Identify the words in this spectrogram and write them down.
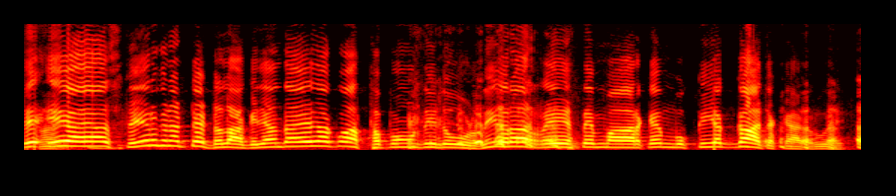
ਤੇ ਇਹ ਆਇਆ ਸਟੀਅਰਿੰਗ ਨਾਲ ਢਿੱਡ ਲੱਗ ਜਾਂਦਾ ਇਹਦਾ ਕੋਈ ਹੱਥ ਪਾਉਣ ਦੀ ਲੋੜ ਨਹੀਂ ਆਹ ਰੇਸ ਤੇ ਮਾਰ ਕੇ ਮੁੱਕੀ ਅੱਗਾ ਚੱਕਿਆ ਕਰੂ ਇਹ।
